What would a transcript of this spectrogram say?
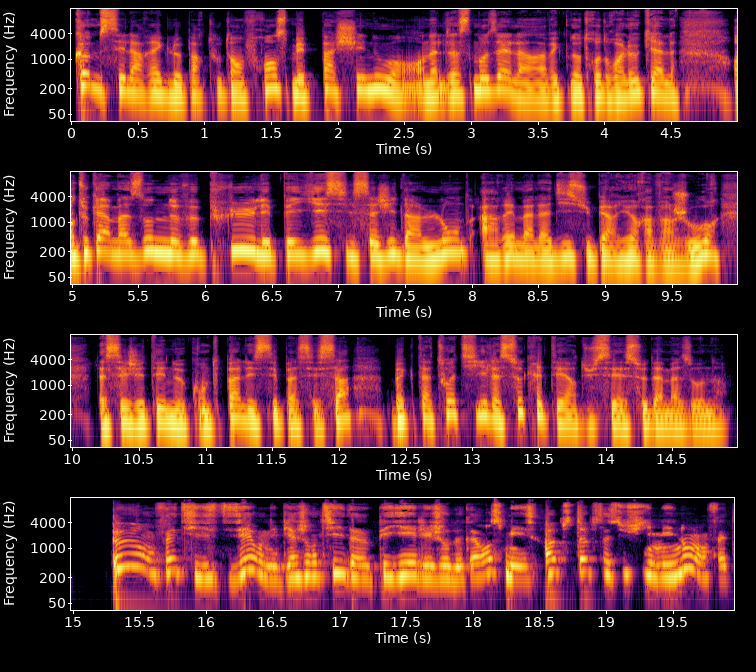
comme c'est la règle partout en France, mais pas chez nous, en Alsace-Moselle, hein, avec notre droit local. En tout cas, Amazon ne veut plus les payer s'il s'agit d'un long arrêt maladie supérieur à 20 jours. La CGT ne compte pas laisser passer ça. Bacta Toitier, la secrétaire du CSE d'Amazon en fait, ils disaient, on est bien gentil de payer les jours de carence, mais hop, stop, ça suffit. Mais non, en fait,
